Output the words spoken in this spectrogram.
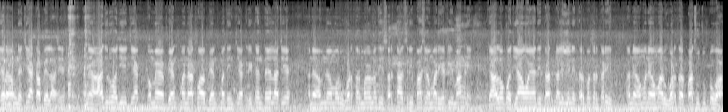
જેને અમને ચેક આપેલા છે. અને આજ રોજ એ ચેક અમે બેંકમાં નાખવા બેંકમાંથી ચેક રિટર્ન થયેલા છે. અને અમને અમારું વળતર મળ્યું નથી. સરકારશ્રી પાસે અમારી એટલી માંગણી કે આ લોકો જ્યાં હોય ત્યાંથી તાત્કાલિક એની ધરપકડ કરી અને અમને અમારું વળતર પાછું ચૂકવવા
